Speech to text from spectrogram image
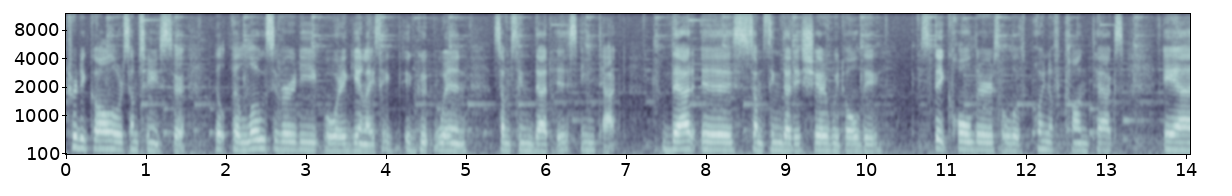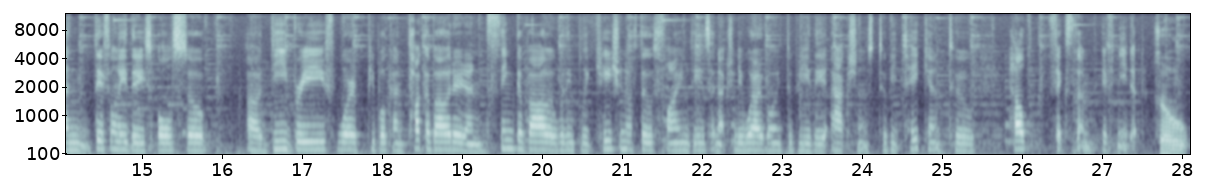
critical or something is a, a low severity, or again, like a, a good win, something that is intact. That is something that is shared with all the stakeholders, all those point of contacts, and definitely there is also a debrief where people can talk about it and think about it with implication of those findings and actually what are going to be the actions to be taken to help fix them if needed. So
